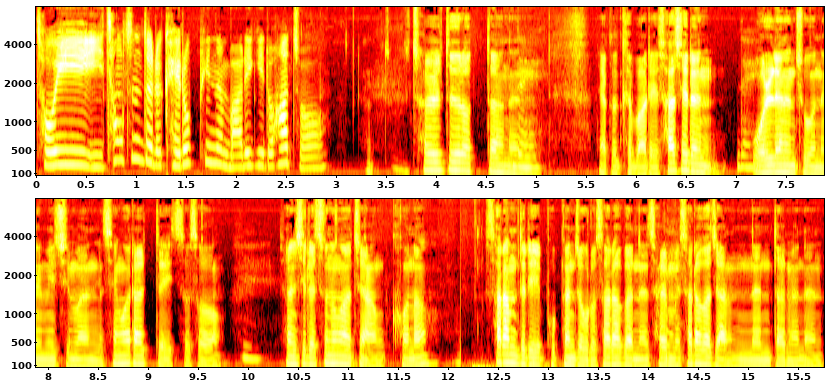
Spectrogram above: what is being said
저희 이 청춘들을 괴롭히는 말이기도 하죠. 철들었다는 네. 약간 그 말이 사실은 네. 원래는 좋은 의미지만 생활할 때 있어서 음. 현실에 순응하지 않거나 사람들이 보편적으로 살아가는 삶을 살아가지 않는다면은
